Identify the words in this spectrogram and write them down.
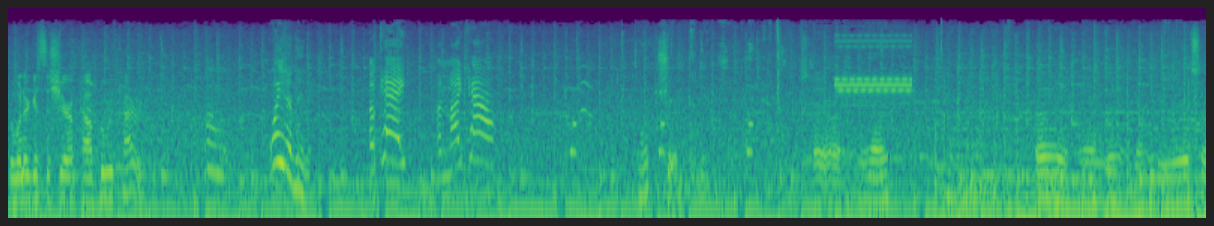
The winner gets to share a Paopu with Kairi. Well, wait a minute. Okay, on my count. Jerk? So, uh, yeah. Uh, gonna do this. Uh,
